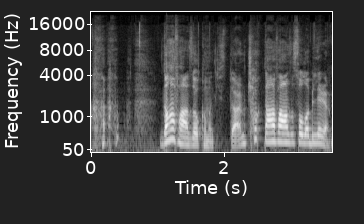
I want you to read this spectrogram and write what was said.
daha fazla okumak istiyorum. Çok daha fazlası olabilirim.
